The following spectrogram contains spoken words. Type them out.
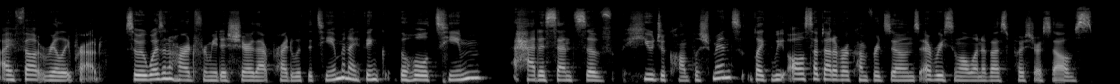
I felt really proud. So it wasn't hard for me to share that pride with the team. And I think the whole team had a sense of huge accomplishment. Like we all stepped out of our comfort zones. Every single one of us pushed ourselves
